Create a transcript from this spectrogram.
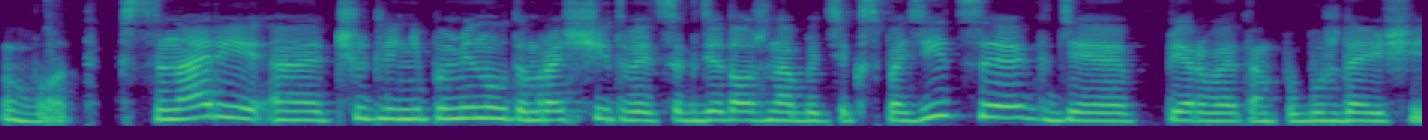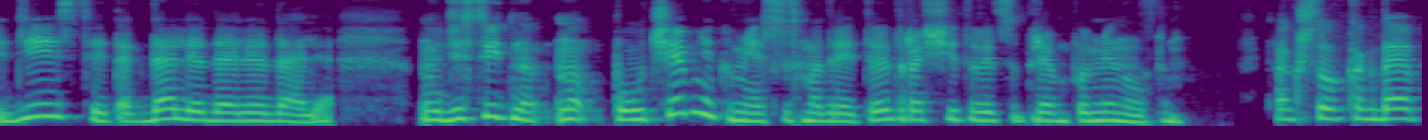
Вот. Сценарий чуть ли не по минутам рассчитывается, где должна быть экспозиция, где первое там побуждающее действие и так далее, далее, далее. Ну, действительно, ну, по учебникам, если смотреть, то это рассчитывается прям по минутам. Так что, когда я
